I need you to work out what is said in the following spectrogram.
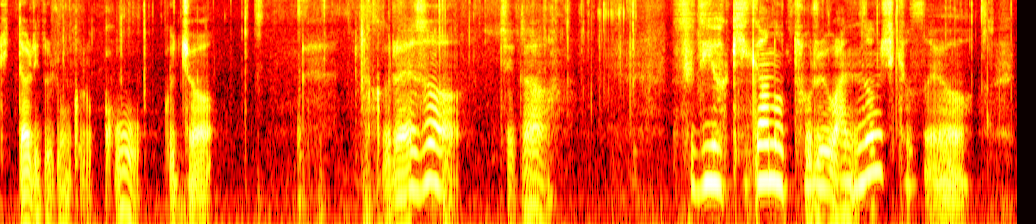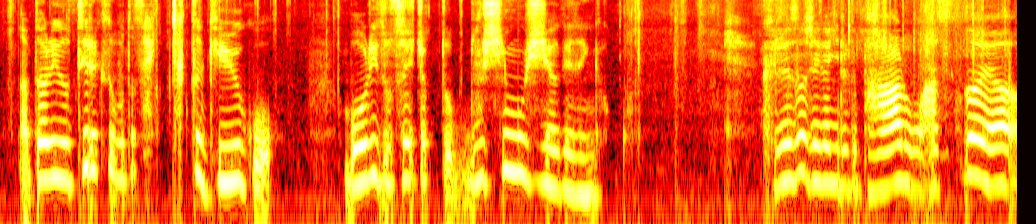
뒷다리도 좀 그렇고 그쵸? 그래서 제가 드디어 기가노토를 완성시켰어요. 앞다리도 티렉스보다 살짝 더 길고 머리도 살짝 더 무시무시하게 생겼고 그래서 제가 이렇게 바로 왔어요.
